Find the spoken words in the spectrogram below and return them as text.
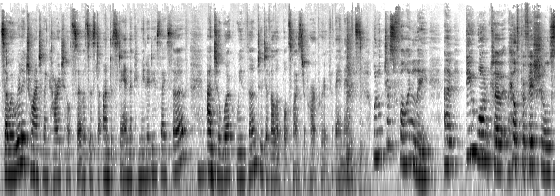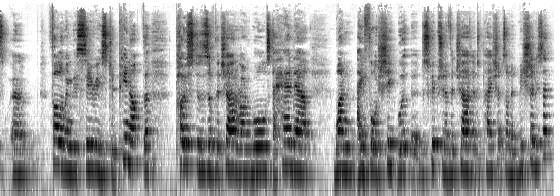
So we're really trying to encourage health services to understand the communities they serve mm-hmm. and to work with them to develop what's most appropriate for their needs. Well, look, just finally, uh, do you want uh, health professionals uh, following this series to pin up the posters of the Charter on walls, to hand out one A4 sheet uh, description of the Charter to patients on admission. Is that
